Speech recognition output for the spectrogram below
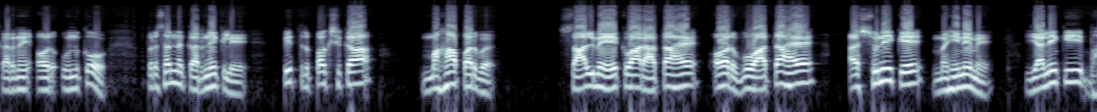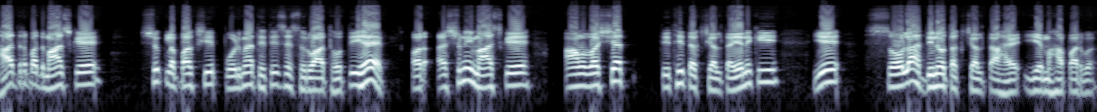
करने और उनको प्रसन्न करने के लिए पितृपक्ष का महापर्व साल में एक बार आता है और वो आता है अश्विनी के महीने में, यानी कि भाद्रपद मास के शुक्ल पक्ष की पूर्णिमा तिथि से शुरुआत होती है और अश्विनी मास के अमावस्या तिथि तक चलता है, यानी कि ये सोलह दिनों तक चलता है ये महापर्व।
